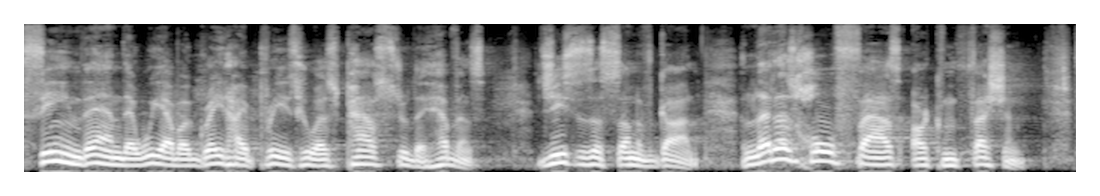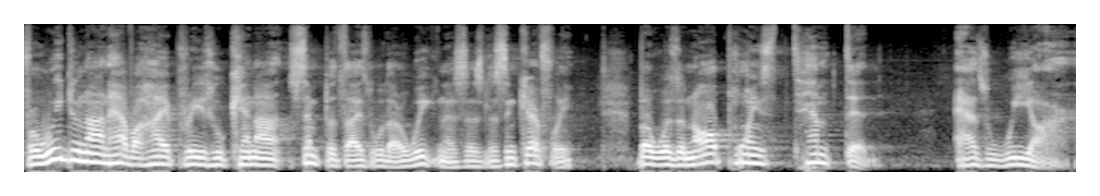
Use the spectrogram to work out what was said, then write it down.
Seeing then that we have a great high priest who has passed through the heavens, Jesus, the Son of God, let us hold fast our confession. For we do not have a high priest who cannot sympathize with our weaknesses, listen carefully, but was in all points tempted as we are.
